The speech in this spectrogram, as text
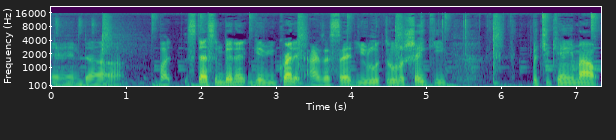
and uh, but Stetson Bennett, give you credit. As I said, you looked a little shaky, but you came out.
